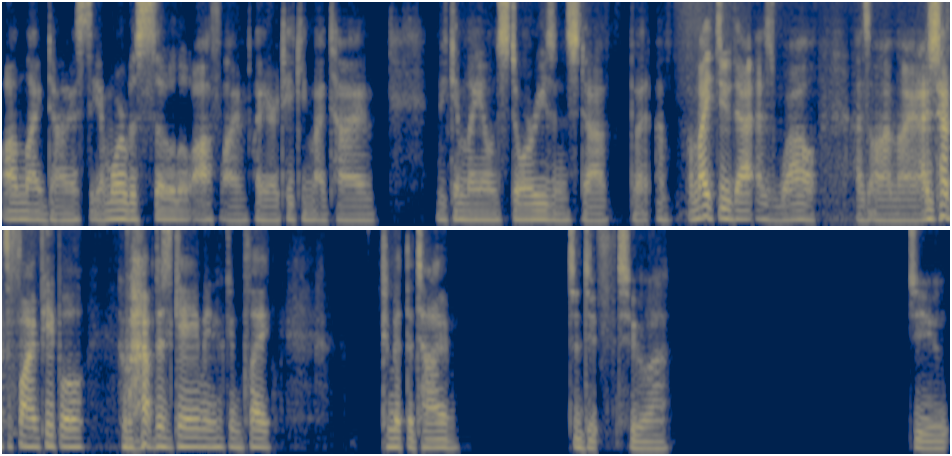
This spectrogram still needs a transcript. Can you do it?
online Dynasty. I'm more of a solo offline player, taking my time, making my own stories and stuff. But I, I might do that as well as online. I just have to find people who have this game and who can play, commit the time to do to uh, do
